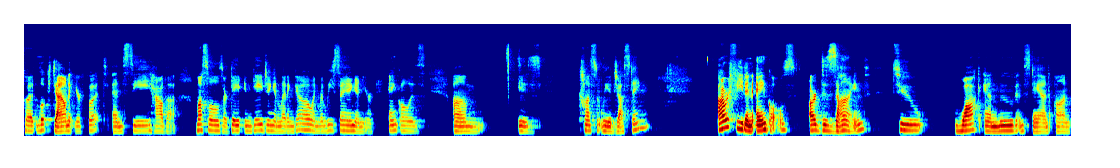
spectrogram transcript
foot, look down at your foot and see how the muscles are ga- engaging and letting go and releasing, and your ankle is um, is constantly adjusting. Our feet and ankles are designed to walk and move and stand on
